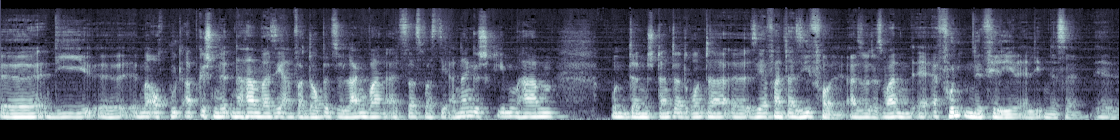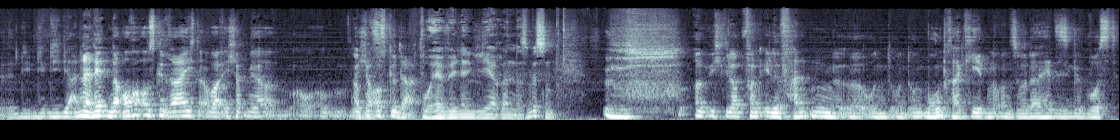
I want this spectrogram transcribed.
äh, die äh, immer auch gut abgeschnitten haben, weil sie einfach doppelt so lang waren als das, was die anderen geschrieben haben. Und dann stand darunter äh, sehr fantasievoll. Also das waren äh, erfundene Ferienerlebnisse. Äh, die, die, die anderen hätten auch ausgereicht, aber ich habe mir welche ausgedacht. Woher will denn die Lehrerin das wissen? Aber Ich glaube von Elefanten äh, und, und, und Mondraketen und so, da hätte sie gewusst.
